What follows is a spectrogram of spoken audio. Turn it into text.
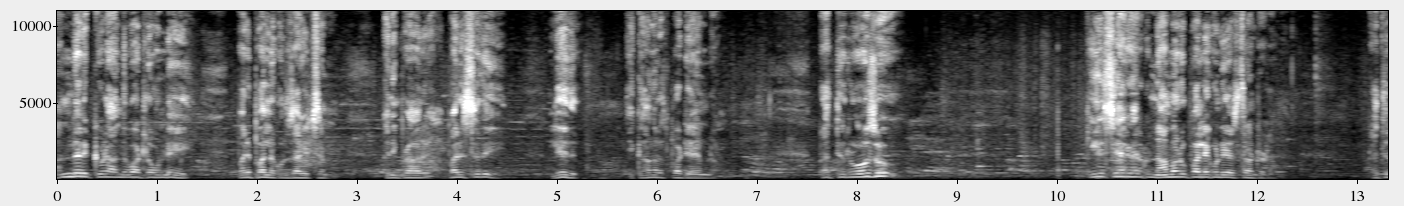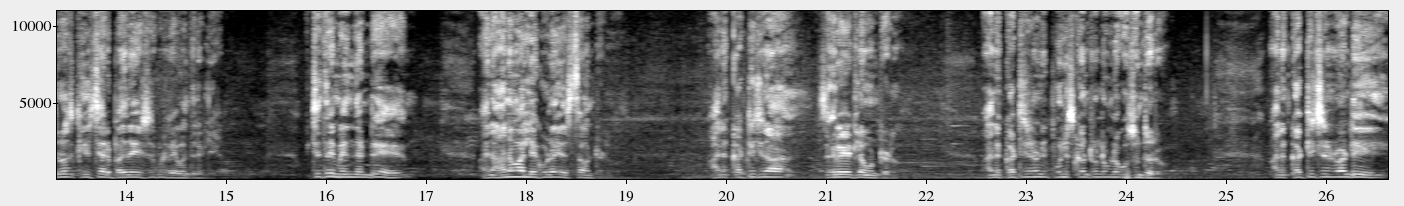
అందరికి కూడా అందుబాటులో ఉండి పరిపాలన కొనసాగించాం. కానీ పరిస్థితి లేదు. ఈ కాంగ్రెస్ పార్టీ హయాంలో. ప్రతిరోజు కేసీఆర్ గారికి నామరూపాలు లేకుండా చేస్తూ ఉంటాడు. ప్రతిరోజు కేసీఆర్ బదిలీ చేసిన కూడా రేవంత్ రెడ్డి. విచిత్రం ఏంటంటే ఆయన ఆనవాళ్ళు లేకుండా చేస్తూ ఉంటాడు. ఆయన కట్టించిన సిగరెట్లో ఉంటాడు. ఆయన కట్టించినటువంటి పోలీస్ కంట్రోల్ రూమ్లో కూర్చుంటారు. ఆయన కట్టించినటువంటి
